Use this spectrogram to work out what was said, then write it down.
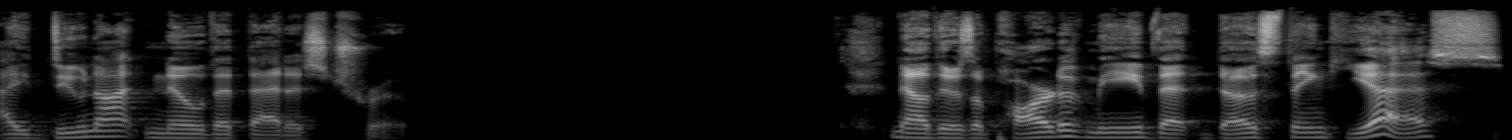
I do not know that that is true. Now, there's a part of me that does think, yes,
